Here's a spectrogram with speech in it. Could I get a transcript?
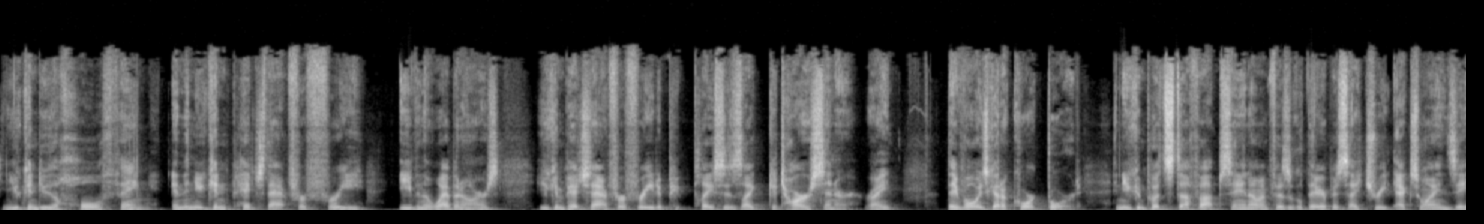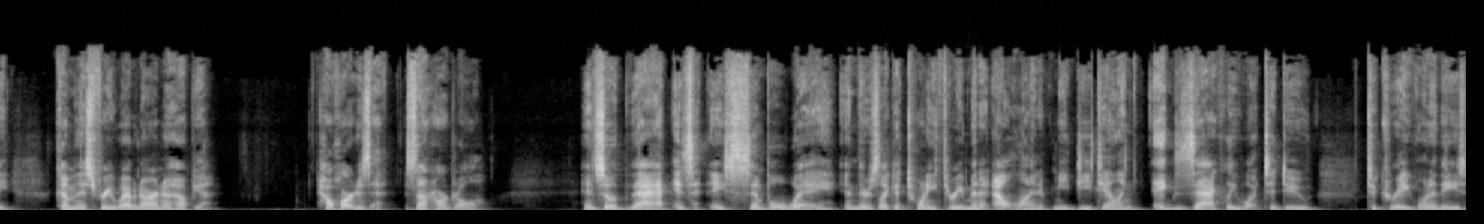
And you can do the whole thing. And then you can pitch that for free, even the webinars. You can pitch that for free to p- places like Guitar Center, right? They've always got a cork board. And you can put stuff up saying, I'm a physical therapist, I treat X, Y, and Z. Come to this free webinar and I'll help you. How hard is that? It's not hard at all. And so that is a simple way. And there's like a 23 minute outline of me detailing exactly what to do to create one of these.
